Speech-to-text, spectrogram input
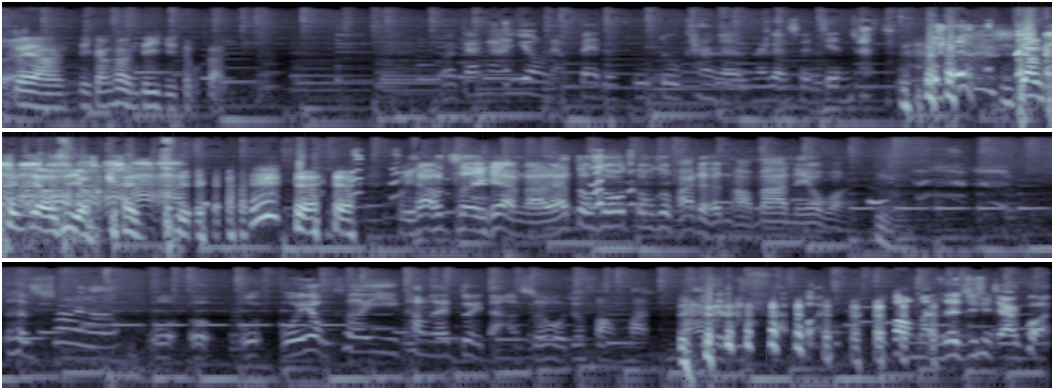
对啊，你刚看完第一集什么感觉？我刚刚用两倍的速度看了那个《神剑传说》，你这样看就是有感觉。不要这样啊！人家动作动作拍得很好吗？没有吧？嗯，很帅啊！我有刻意他们在对打的时候我就放慢，然后 再继续加快，放慢再继续加快。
